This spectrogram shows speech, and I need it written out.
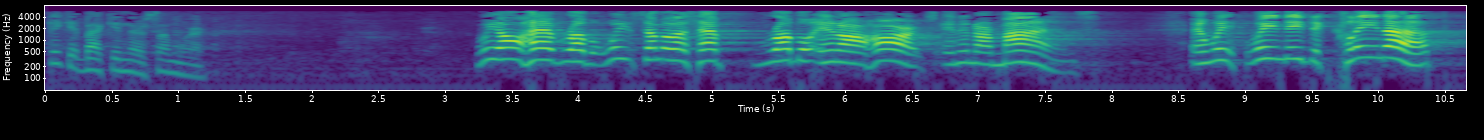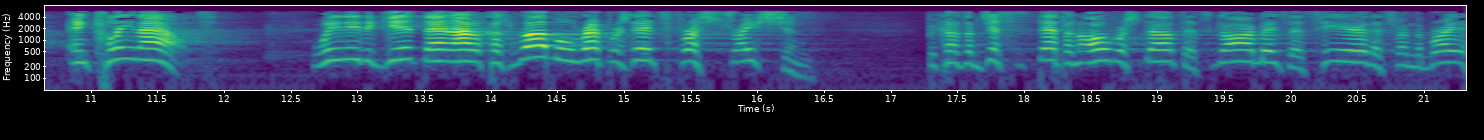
stick it back in there somewhere. We all have rubble. We, some of us have rubble in our hearts and in our minds. And we, we need to clean up and clean out. We need to get that out of because rubble represents frustration. Because of just stepping over stuff that's garbage, that's here, that's from the break.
